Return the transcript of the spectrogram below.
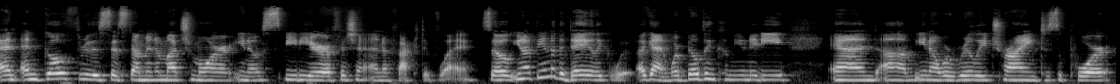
and and go through the system in a much more you know speedier efficient and effective way so you know at the end of the day like again we're building community and um, you know we're really trying to support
